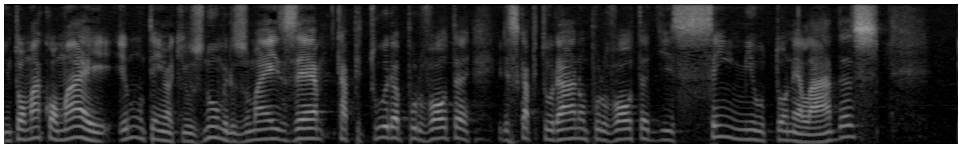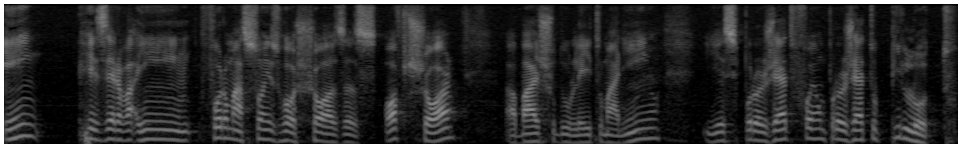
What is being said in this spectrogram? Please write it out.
Em Tomakomai, eu não tenho aqui os números, mas é captura por volta, eles capturaram por volta de 100 mil toneladas em, reserva, em formações rochosas offshore, abaixo do leito marinho, e esse projeto foi um projeto piloto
